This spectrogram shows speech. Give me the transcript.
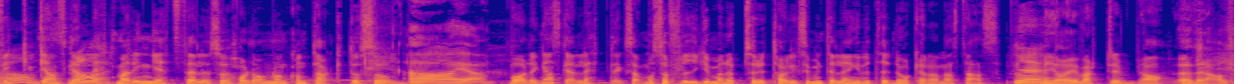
fick Ah, ganska smart. lätt, man ringer ett ställe så har de någon kontakt och så Ja, ja. var det ganska lätt liksom. Och så flyger man upp så det tar liksom inte längre tid att åka någon annanstans. Nej. Men jag har ju varit ja, överallt.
